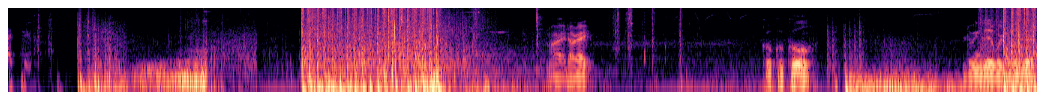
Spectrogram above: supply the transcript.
Active. All right, all right. Cool, cool, cool. We're doing good. We're doing good.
